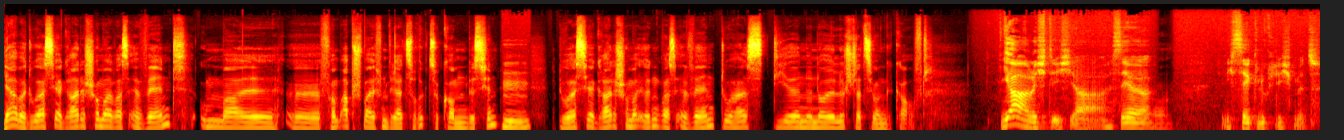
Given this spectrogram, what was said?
Ja, aber du hast ja gerade schon mal was erwähnt, um mal äh, vom Abschweifen wieder zurückzukommen ein bisschen. Mhm. Du hast ja gerade schon mal irgendwas erwähnt, du hast dir eine neue Lötstation gekauft. Ja, richtig, ja. Sehr, ja. bin ich sehr glücklich mit.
